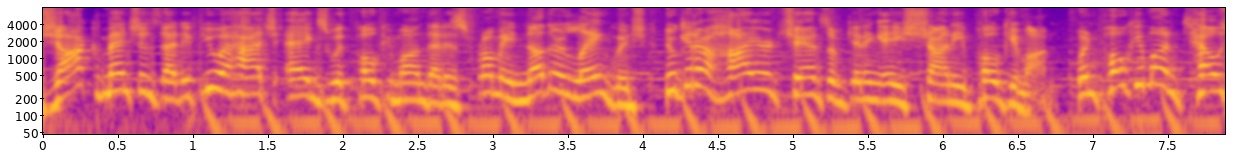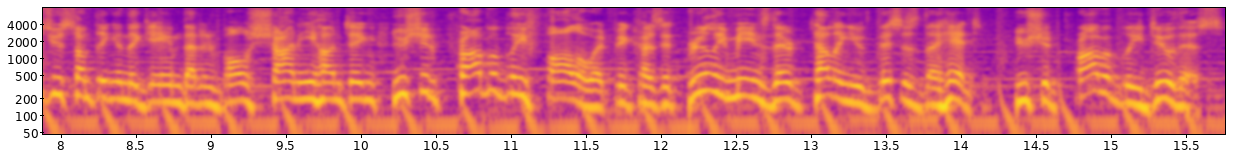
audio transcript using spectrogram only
Jacq mentions that if you hatch eggs with Pokemon that is from another language, you'll get a higher chance of getting a shiny Pokemon. When Pokemon tells you something in the game that involves shiny hunting, you should probably follow it because it really means they're telling you this is the hint. You should probably do this.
